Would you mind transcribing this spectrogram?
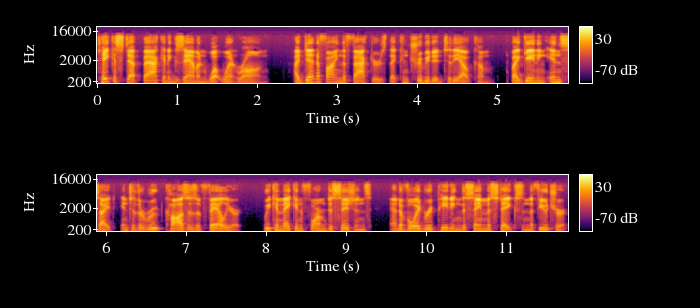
Take a step back and examine what went wrong, identifying the factors that contributed to the outcome. By gaining insight into the root causes of failure, we can make informed decisions and avoid repeating the same mistakes in the future.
